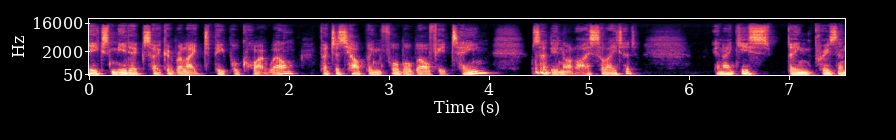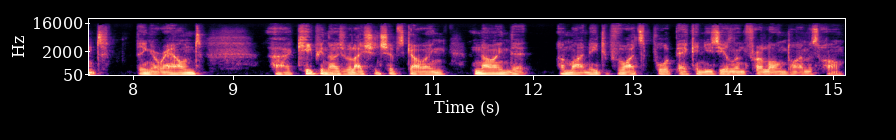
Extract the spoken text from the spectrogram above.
ex-medic, so could relate to people quite well, but just helping form a welfare team so they're not isolated and I guess being present, being around, uh, keeping those relationships going, knowing that I might need to provide support back in New Zealand for a long time as well.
